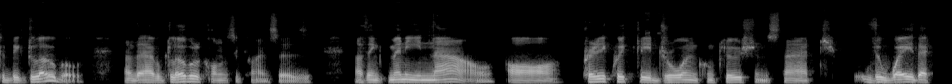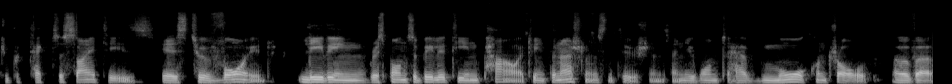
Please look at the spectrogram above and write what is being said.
to be global and they have global consequences. I think many now are pretty quickly drawing conclusions that the way that you protect societies is to avoid leaving responsibility and power to international institutions and you want to have more control over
